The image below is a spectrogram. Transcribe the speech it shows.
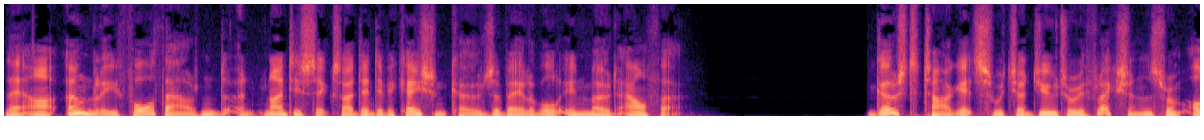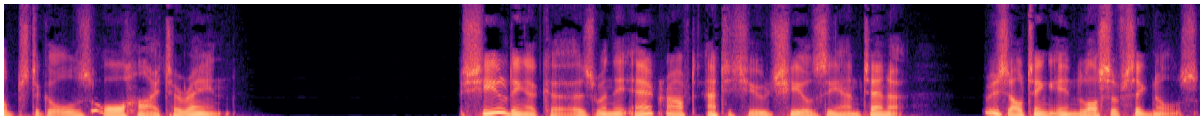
There are only 4,096 identification codes available in Mode Alpha. Ghost targets which are due to reflections from obstacles or high terrain. Shielding occurs when the aircraft attitude shields the antenna, resulting in loss of signals.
